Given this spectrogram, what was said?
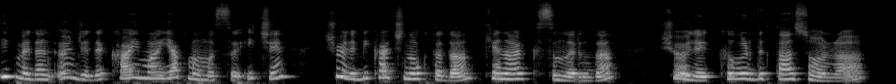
Dikmeden önce de kayma yapmaması için şöyle birkaç noktadan kenar kısımlarından şöyle kıvırdıktan sonra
